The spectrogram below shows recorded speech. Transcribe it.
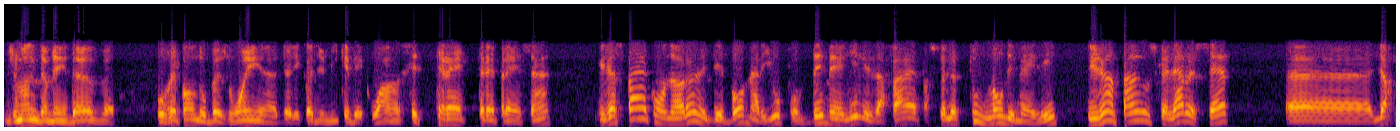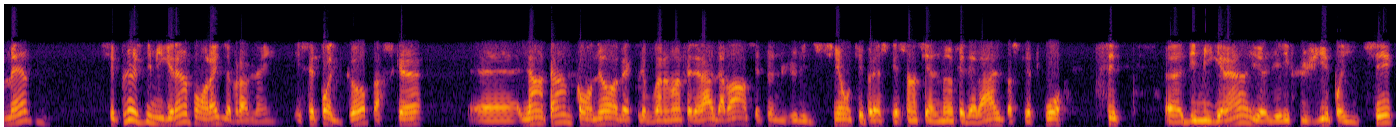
du manque de main-d'œuvre pour répondre aux besoins euh, de l'économie québécoise. C'est très, très pressant. Et j'espère qu'on aura un débat, Mario, pour démêler les affaires, parce que là, tout le monde est mêlé. Les gens pensent que la recette, euh, leur c'est plus d'immigrants pour règle le problème. Et c'est pas le cas parce que euh, l'entente qu'on a avec le gouvernement fédéral, d'abord, c'est une juridiction qui est presque essentiellement fédérale parce qu'il y a trois types euh, d'immigrants. Il y a les réfugiés politiques,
